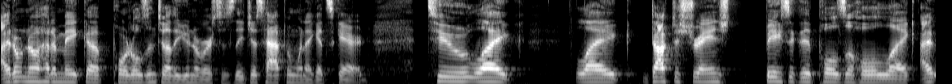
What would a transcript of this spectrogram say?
I don't know how to make uh, portals into other universes. They just happen when I get scared. To like like Doctor Strange basically pulls a whole like I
